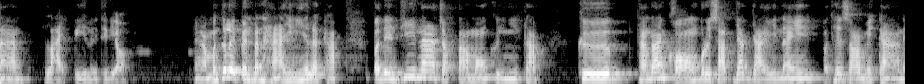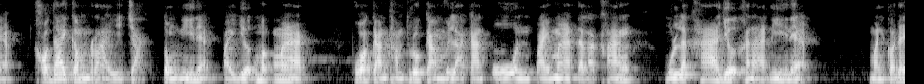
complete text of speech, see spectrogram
นานหลายปีเลยทีเดียวนะครับมันก็เลยเป็นปัญหาอย่างนี้แหละครับ ประเด็นที่น่าจับตามองคืออย่างนี้ครับ คือทางด้านของบริษัทยักษ์ใหญ่ในประเทศสหรัฐอเมริกาเนี่ยเขาได้กำไรจากตรงนี้เนี่ยไปเยอะมากๆ เพราะว่าการทำธุรกรรมเวลาการโอนไปมาแต่ละครั้งมูลค่าเยอะขนาดนี้เนี่ย มันก็ได้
